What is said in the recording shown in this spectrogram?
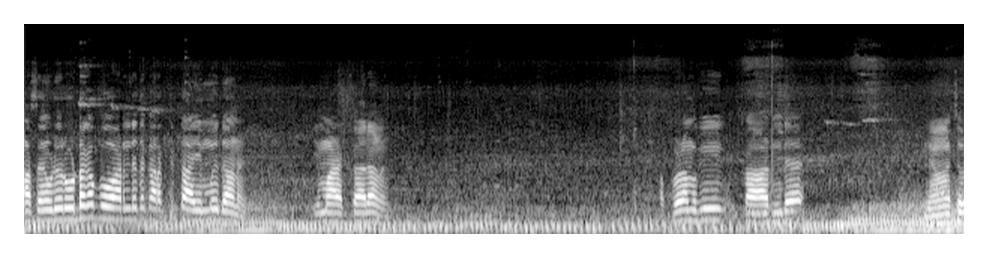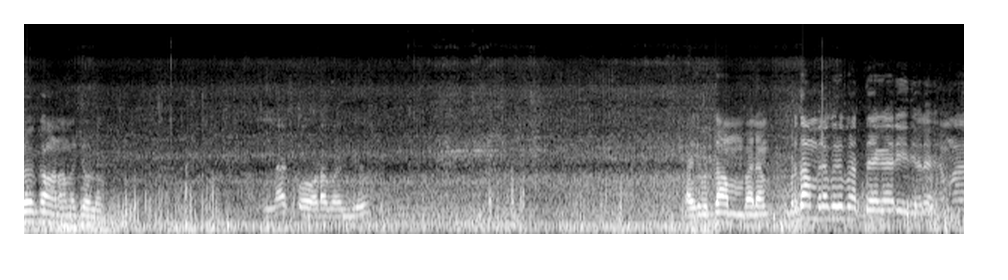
മാസം കൂടി റൂട്ടൊക്കെ പോകാറിന്റെ കറക്റ്റ് ടൈം ഇതാണ്. ഈ മഴക്കാലാണ്. അപ്പോൾ നമുക്ക് ഈ കാടിന്റെ നാച്ചുറൽ കാണാൻ പറ്റുള്ളൂ. നല്ല കോടമഞ്ഞു. ഇവിടുത്തെ അമ്പലം ഇവിടുത്തെ അമ്പലമൊക്കെ ഒരു പ്രത്യേക രീതി അല്ലേ? നമ്മളെ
